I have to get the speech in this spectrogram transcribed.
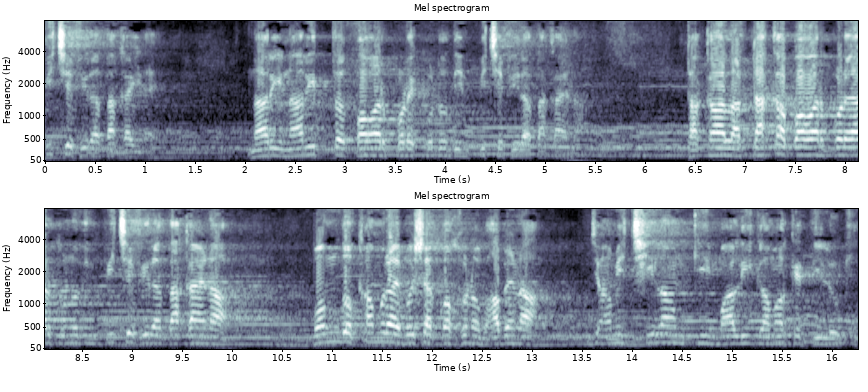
পিছে ফিরা তাকাই নাই। নারী, নারীত্ব পাওয়ার পরে কোনোদিন পিছে ফিরা তাকায় না। টাকা আর টাকা পাওয়ার পরে আর কোনোদিন পিছে ফিরা তাকায় না। বন্ধ কামরায় বসে কখনো ভাবে না যে আমি ছিলাম কি, মালিক আমাকে দিল কি।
